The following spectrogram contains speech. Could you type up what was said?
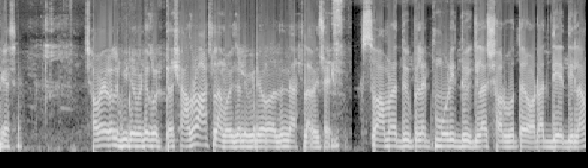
ঠিক আছে? সবাই গেলে ভিডিও ভিডিও করতে আসে। আমরা আসলাম ওই জন্য ভিডিও করার জন্য আসলাম এই সাইড সো আমরা দুই প্লেট মুড়ি দুই গ্লাস শরবতের অর্ডার দিয়ে দিলাম।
